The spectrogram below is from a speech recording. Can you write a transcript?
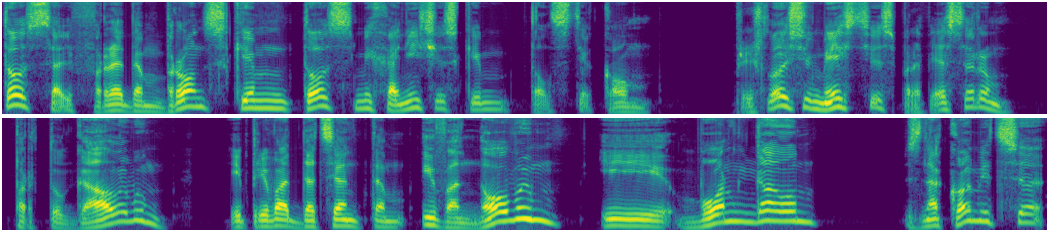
то с Альфредом Бронским, то с механическим толстяком. Пришлось вместе с профессором Португаловым и приват-доцентом Ивановым и Бонгалом знакомиться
